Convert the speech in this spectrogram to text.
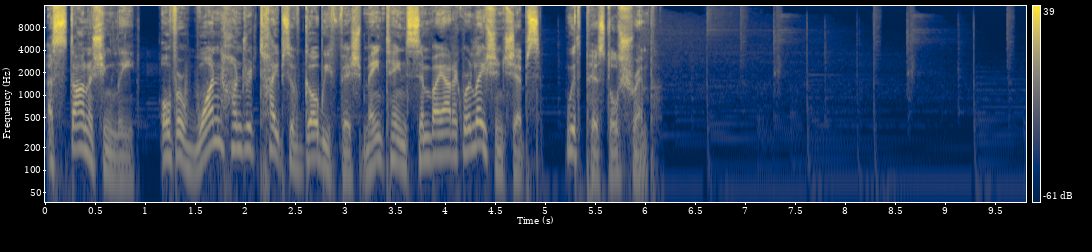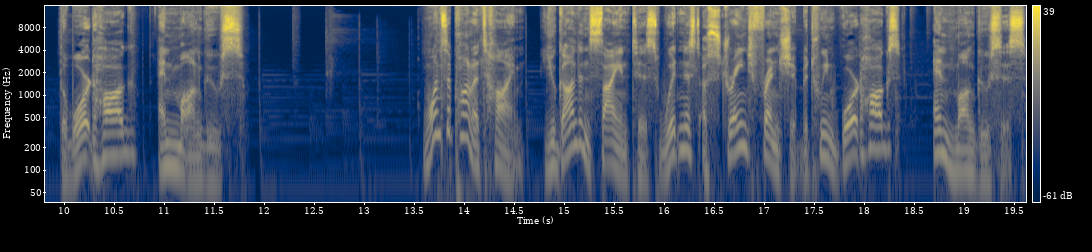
Astonishingly, over 100 types of goby fish maintain symbiotic relationships with pistol shrimp. The warthog and mongoose. Once upon a time, Ugandan scientists witnessed a strange friendship between warthogs and mongooses.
